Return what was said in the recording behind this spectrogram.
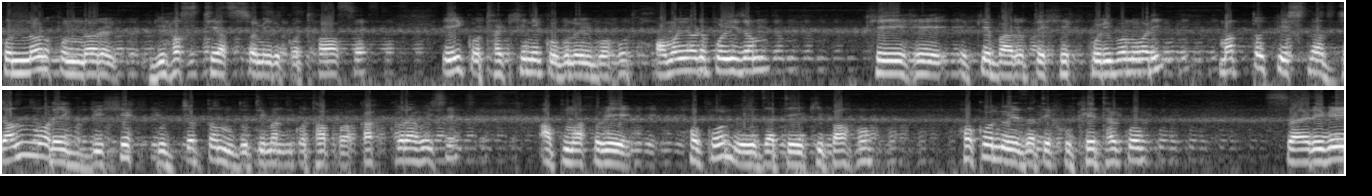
সুন্দৰ সুন্দৰ গৃহস্থী আশ্ৰমীৰ কথা আছে। এই কথাখিনি ক'বলৈ বহুত সময়ৰ প্ৰয়োজন। হে হে একেবাৰতে শেষ কৰিব নোৱাৰি। মাত্ৰ কৃষ্ণ জন্মৰ এক বিশেষ গুৰুত্বতম দুটিমান কথা প্ৰকাশ কৰা হৈছে। আপোনাসৱে সকলোৱে যাতে কৃপা হওক, সকলোৱে যাতে সুখে থাকক। সর্বে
